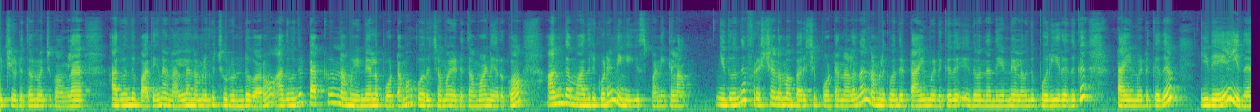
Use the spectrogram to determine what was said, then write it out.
வச்சு எடுத்தோம்னு வச்சுக்கோங்களேன். அது வந்து பார்த்திங்கன்னா நல்லா நம்மளுக்கு சுருண்டு வரும். அது வந்து டக்குன்னு நம்ம எண்ணெயில் போட்டோமா பொரிச்சோமா எடுத்தோமான்னு இருக்கும். அந்த மாதிரி கூட நீங்கள் யூஸ் பண்ணிக்கலாம். இது வந்து ஃப்ரெஷ்ஷாக நம்ம பறித்து போட்டனால தான் நம்மளுக்கு வந்து டைம் எடுக்குது. இது வந்து அந்த எண்ணெயில் வந்து பொரியறதுக்கு டைம் எடுக்குது. இதே இதை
